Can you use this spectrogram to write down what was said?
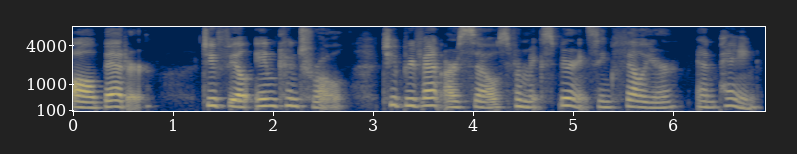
all better, to feel in control, to prevent ourselves from experiencing failure and pain.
